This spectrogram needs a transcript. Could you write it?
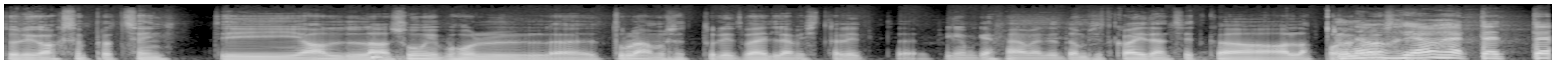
tuli kakskümmend protsenti alla, Zoomi puhul äh, tulemused tulid välja, vist olid äh, pigem kehvemad ja tõmbasid guidance'id ka allapoole. noh jah, et, et,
